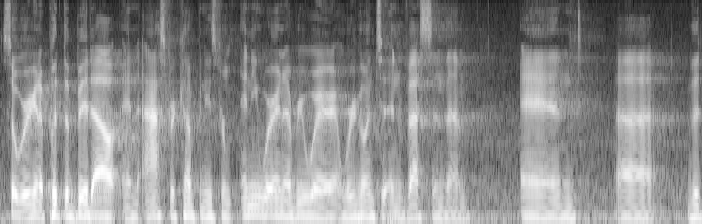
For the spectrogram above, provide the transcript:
So we we're going to put the bid out and ask for companies from anywhere and everywhere, and we're going to invest in them. And uh, the,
